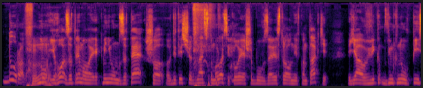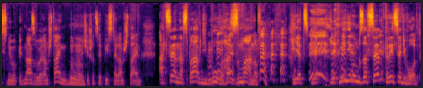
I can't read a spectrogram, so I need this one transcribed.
Дурова? Ну, його затримали як мінімум за те, що в 2011 році, коли я ще був зареєстрований ВКонтакті, я ввімкнув пісню під назвою Рамштайн, думаючи, що це пісня Рамштайн. А це насправді був Газманов. І як, як, як мінімум за це 30 год.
